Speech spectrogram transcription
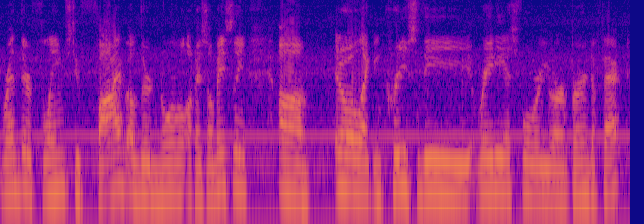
spread their flames to five of their normal. Okay, so basically, um, it'll like increase the radius for your burned effect,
